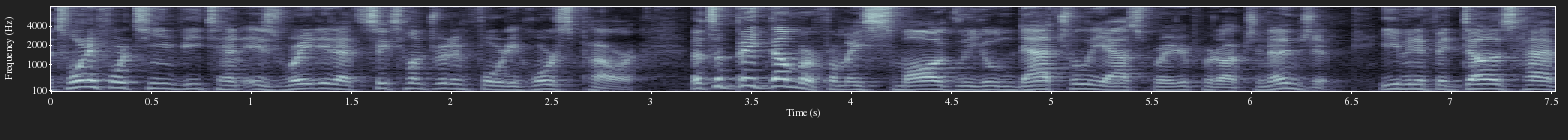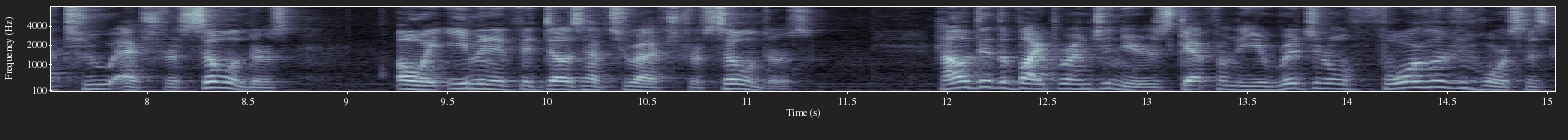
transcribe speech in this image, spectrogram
The 2014 V10 is rated at 640 horsepower. That's a big number from a small, legal, naturally aspirated production engine, even if it does have two extra cylinders. Oh wait, even if it does have two extra cylinders. How did the Viper engineers get from the original 400 horses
